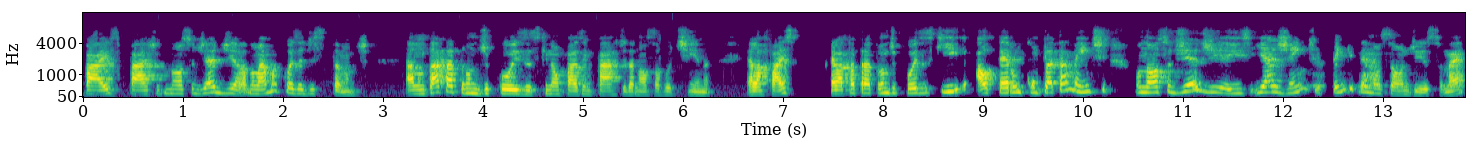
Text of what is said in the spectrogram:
faz parte do nosso dia a dia, ela não é uma coisa distante. Ela não está tratando de coisas que não fazem parte da nossa rotina ela faz ela está tratando de coisas que alteram completamente o nosso dia a dia. E, e, a gente tem que ter noção disso, né?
